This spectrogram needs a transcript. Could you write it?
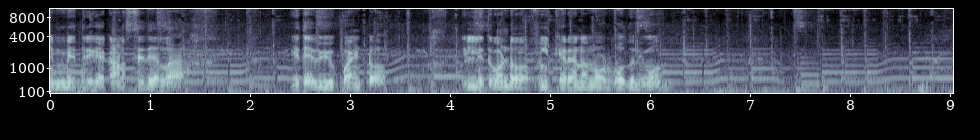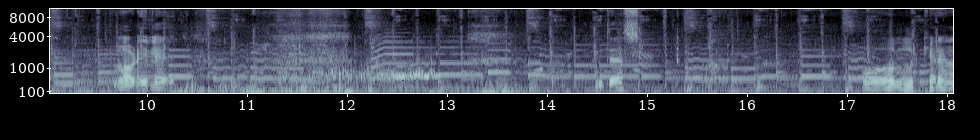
ನಿಮ್ಮ ಎದುರಿಗೆ ಕಾಣಿಸ್ತಿದೆಯಲ್ಲ? ಇದೇ ವ್ಯೂ ಪಾಯಿಂಟು ಇಲ್ಲಿ ನಿಂತ್ಕೊಂಡು ಫುಲ್ ಕೆರೆನ ನೋಡ್ಬೋದು ನೀವು. ನೋಡಿ ಇಲ್ಲಿ. ಜಸ್ಟ್ ಫುಲ್ ಕೆರೆನ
